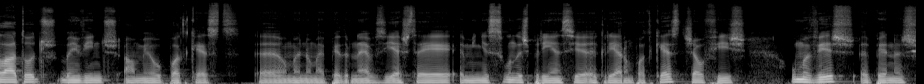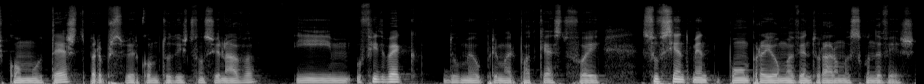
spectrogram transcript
Olá a todos, bem-vindos ao meu podcast. Uh, o meu nome é Pedro Neves e esta é a minha segunda experiência a criar um podcast. Já o fiz uma vez, apenas como teste, para perceber como tudo isto funcionava, e o feedback do meu primeiro podcast foi suficientemente bom para eu me aventurar uma segunda vez.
